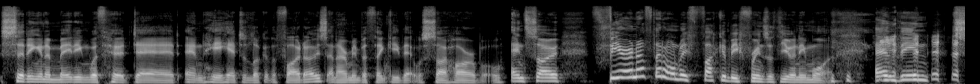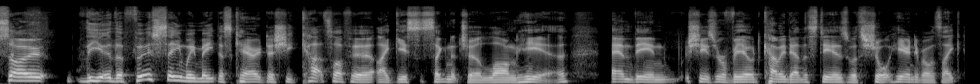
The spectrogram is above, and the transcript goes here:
sitting in a meeting with her dad and he had to look at the photos and I remember thinking that was so horrible. And so fair enough they don't want to be fucking be friends with you anymore. And then so the the first scene we meet this character, she cuts off her, I guess, signature long hair. And then she's revealed coming down the stairs with short hair, and everyone's like,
